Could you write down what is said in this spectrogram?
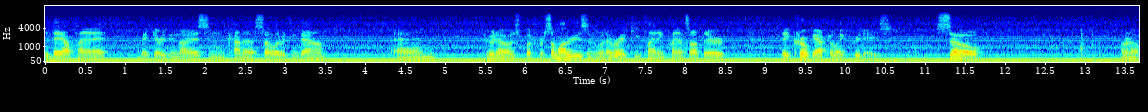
the day I plant it, make everything nice and kind of settle everything down. And who knows? But for some odd reason, whenever I keep planting plants out there, they croak after like three days. So, I don't know.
